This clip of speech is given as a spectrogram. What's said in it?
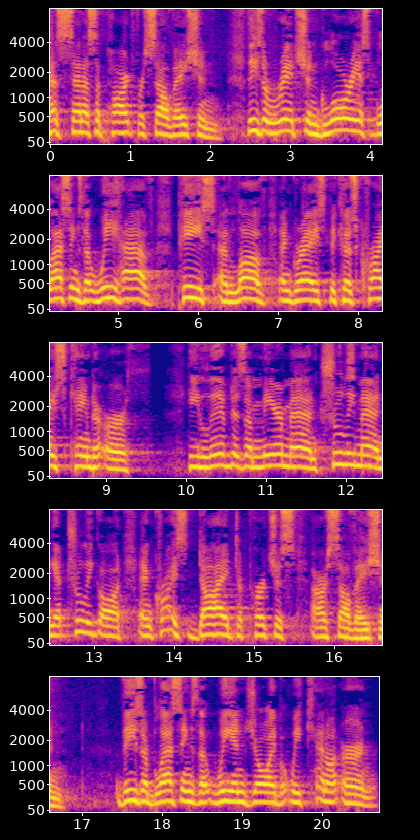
has set us apart for salvation. These are rich and glorious blessings that we have peace and love and grace because Christ came to earth. He lived as a mere man, truly man, yet truly God, and Christ died to purchase our salvation. These are blessings that we enjoy, but we cannot earn.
